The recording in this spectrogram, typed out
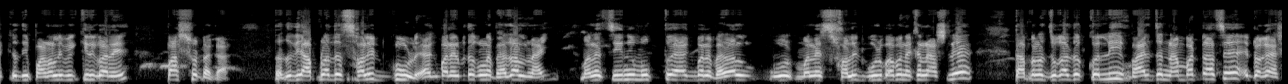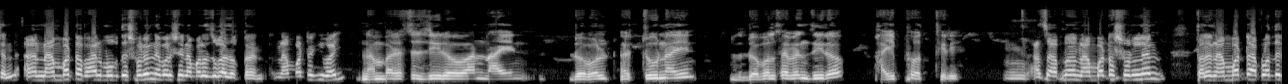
এক কেজি পাটালি বিক্রি করে পাঁচশো টাকা। তা যদি আপনাদের সলিড গুড় একবার এর ভিতরে কোনো ভেজাল নাই মানে চিনি মুক্ত একবারে ভেজাল মানে সলিড গুড় পাবেন এখানে আসলে, তা আপনারা যোগাযোগ করলে, ভাইয়ের যে নাম্বারটা আছে, একটু আগে আসেন। আর নাম্বারটা ভাইয়ের মুখ দিয়ে শোনেন, এবার সেই নাম্বারে যোগাযোগ করেন। নাম্বারটা কি ভাই? নাম্বার আছে zero one nine double two nine double seven zero five four three. আচ্ছা আপনারা নাম্বারটা শুনলেন, তাহলে নাম্বারটা আপনাদের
